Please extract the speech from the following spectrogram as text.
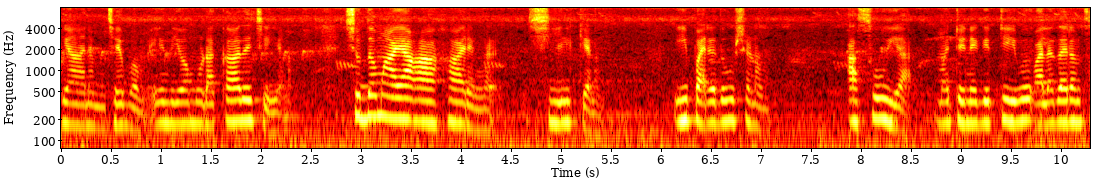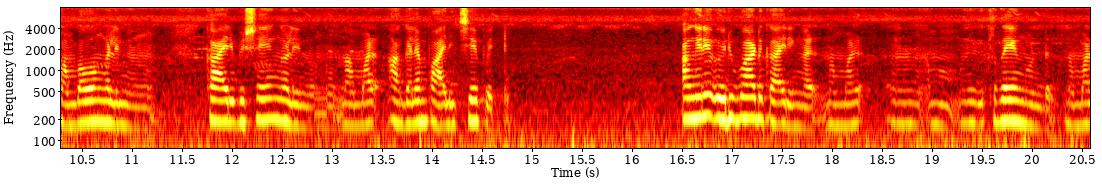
ധ്യാനം ജപം എന്നിവ മുടക്കാതെ ചെയ്യണം. ശുദ്ധമായ ആഹാരങ്ങൾ ശീലിക്കണം. ഈ പരദൂഷണം അസൂയ മറ്റ് നെഗറ്റീവ് പലതരം സംഭവങ്ങളിൽ നിന്നും കാര്യവിഷയങ്ങളിൽ നിന്നും നമ്മൾ അകലം പാലിച്ചേ പറ്റും. അങ്ങനെ ഒരുപാട് കാര്യങ്ങൾ നമ്മൾ ഹൃദയം കൊണ്ട് നമ്മൾ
